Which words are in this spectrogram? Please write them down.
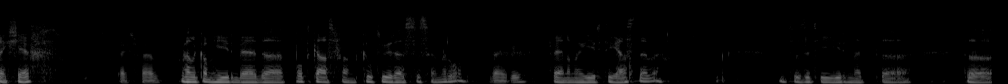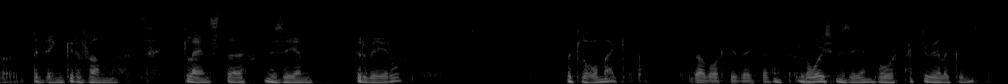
Dag chef. Dag Sven. Welkom hier bij de podcast van Cultuurhuis de Senderlo. Dank u. Fijn om je hier te gast te hebben. Want we zitten hier met uh, de bedenker van het kleinste museum ter wereld. Het LOMAC. Dat wordt gezegd, hè? Het Lois Museum voor Actuele Kunst.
